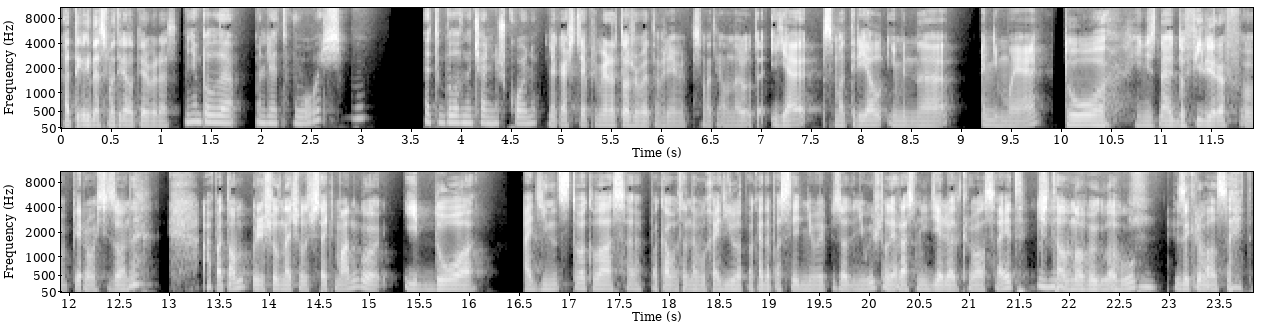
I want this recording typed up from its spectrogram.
А ты когда смотрела первый раз? Мне было лет восемь. Это было в начальной школе. Мне кажется, я примерно тоже в это время посмотрел Наруто. Я смотрел именно аниме до, я не знаю, до филлеров э, первого сезона, а потом решил, начал читать мангу, и до 11 класса, пока вот она выходила, пока до последнего эпизода не вышла, я раз в неделю открывал сайт, читал Мгм. новую главу и закрывал сайт.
